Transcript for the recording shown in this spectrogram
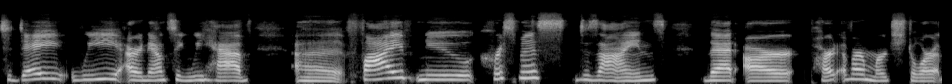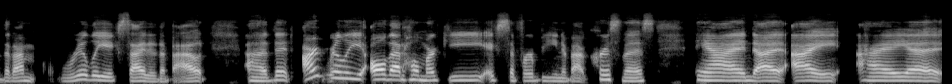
today we are announcing we have uh, five new Christmas designs that are part of our merch store that I'm really excited about uh, that aren't really all that hallmarky except for being about Christmas. And uh, I I uh,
